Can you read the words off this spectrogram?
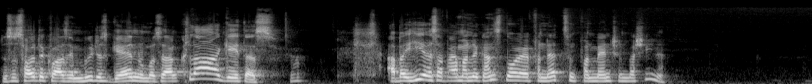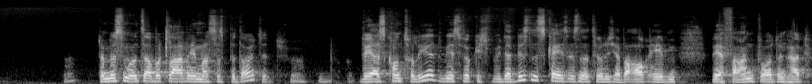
das ist heute quasi ein müdes Gähnen und wir sagen, klar geht das. Ja. Aber hier ist auf einmal eine ganz neue Vernetzung von Mensch und Maschine. Da müssen wir uns aber klar werden, was das bedeutet. Wer es kontrolliert, wie es wirklich, wie der Business Case ist natürlich, aber auch eben, wer Verantwortung hat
